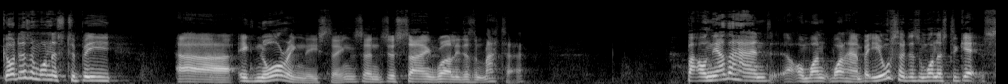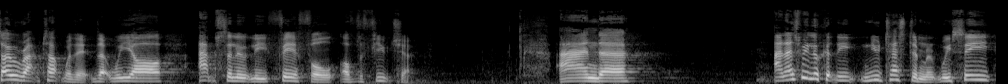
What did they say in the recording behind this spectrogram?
God doesn't want us to be uh, ignoring these things and just saying, well, it doesn't matter. But on the other hand, on one, one hand, but he also doesn't want us to get so wrapped up with it that we are absolutely fearful of the future. And, uh, and as we look at the New Testament, we see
